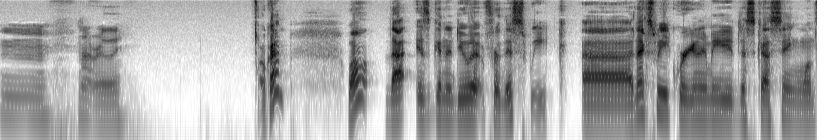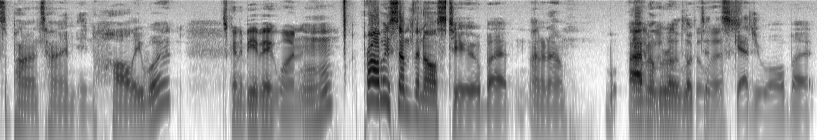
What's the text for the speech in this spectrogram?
Mm, not really. Okay. Well, that is going to do it for this week. Uh, next week we're going to be discussing Once Upon a Time in Hollywood. It's going to be a big one. hmm Probably something else too, but I don't know. I Yeah, haven't really looked looked at at the the schedule, but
